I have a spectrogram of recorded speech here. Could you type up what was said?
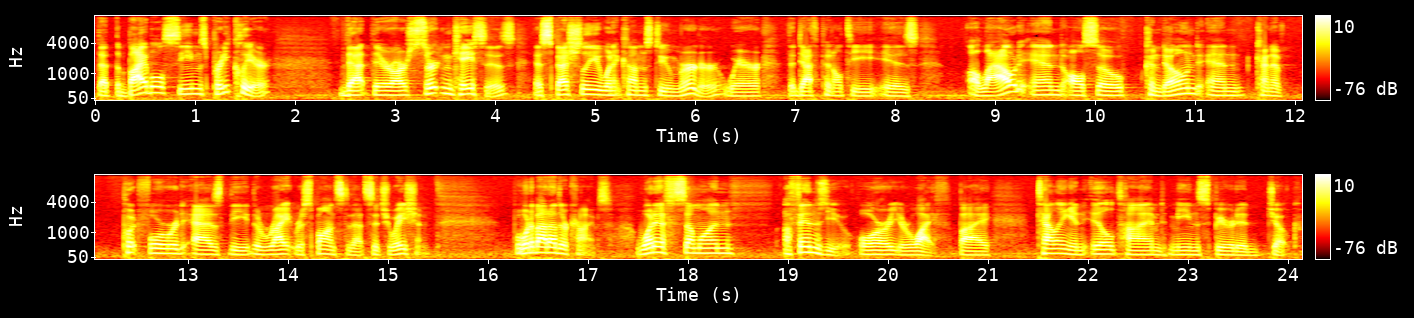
that the Bible seems pretty clear that there are certain cases, especially when it comes to murder, where the death penalty is allowed and also condoned and kind of put forward as the, the right response to that situation. But what about other crimes? What if someone offends you or your wife by telling an ill timed, mean spirited joke?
